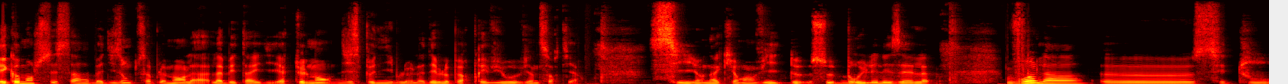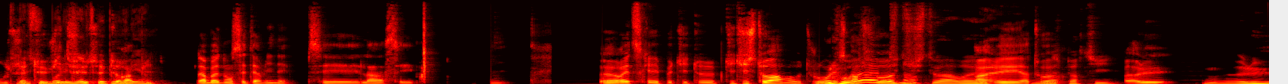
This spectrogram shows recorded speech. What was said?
Et comment je sais ça? Bah, disons que tout simplement, la, bêta est actuellement disponible, la développeur preview vient de sortir s'il y en a qui ont envie de se brûler les ailes. Voilà, euh, c'est tout. C'était vite fait, c'était rapide. Ah bah non, c'est terminé. C'est là, c'est euh, Redscape, petite, euh, petite histoire, euh, toujours les ouais, smartphones. Petite histoire, ouais. Allez, à toi. C'est parti. Allez. Allez.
